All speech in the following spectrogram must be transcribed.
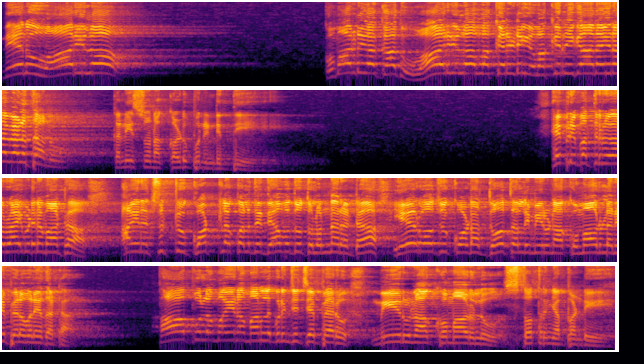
నేను వారిలో కుమారుడిగా కాదు వారిలో ఒకరిడి ఒకరిగానైనా వెళతాను. కనీసం నా కడుపు నిండిద్ది. హెబ్రి పత్రికలో రాయబడిన మాట ఆయన చుట్టూ కోట్ల కొలది దేవదూతలు ఉన్నారట ఏ రోజు కూడా దోతల్ని మీరు నా కుమారులని పిలవలేదట. పాపులమైన మనల గురించి చెప్పారు. మీరు నా కుమారులు. స్తోత్రం చెప్పండి.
